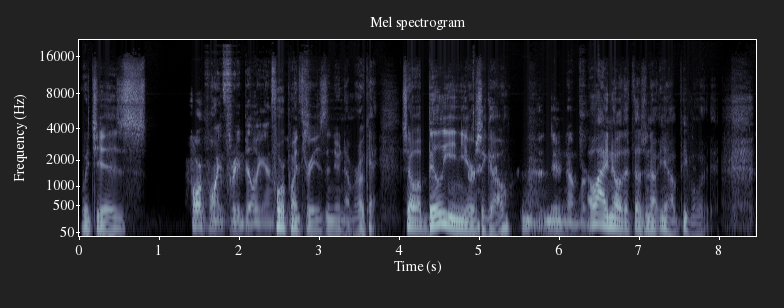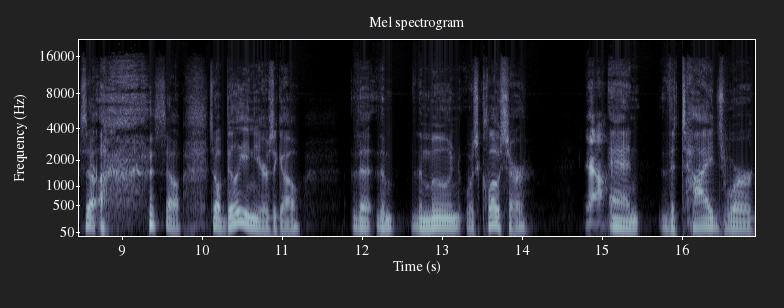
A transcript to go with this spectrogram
Which is 4.3 billion 4.3 is the new number. Okay. So a billion years ago, the new number Oh, I know that there's no, you know, people. would- So, so, so a billion years ago, the the the moon was closer, yeah and the tides were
